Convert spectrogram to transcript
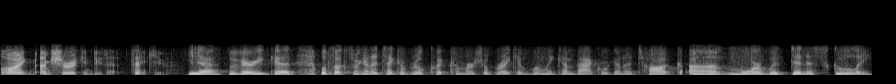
Oh, I, am sure I can do that. Thank you. Yeah, very good. Well, folks, we're going to take a real quick commercial break, and when we come back, we're going to talk um, more with Dennis Schooley.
